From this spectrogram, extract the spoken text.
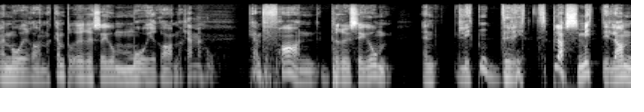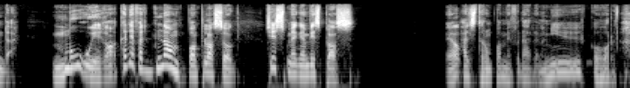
med Mo i Rana? Hvem bryr seg om Mo i Rana? Hvem er hun? Hvem faen bryr seg om en liten drittplass midt i landet? Mo i Rana? Hva er det for et navn på en plass òg? Kyss meg en viss plass. Ja. Helst rumpa mi, for der er mjuk og hårete.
